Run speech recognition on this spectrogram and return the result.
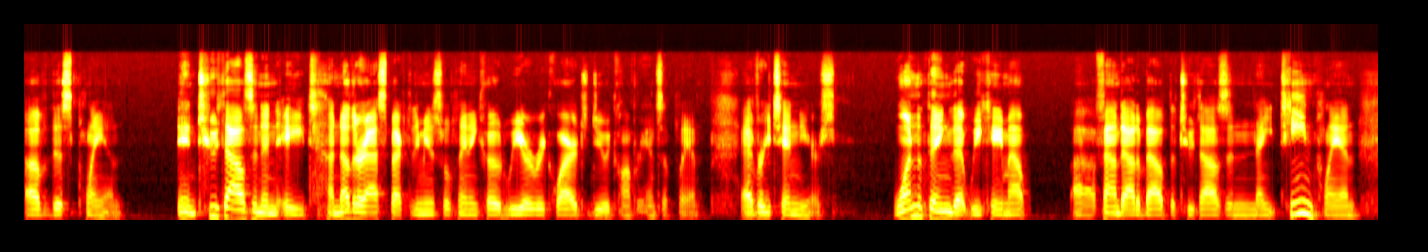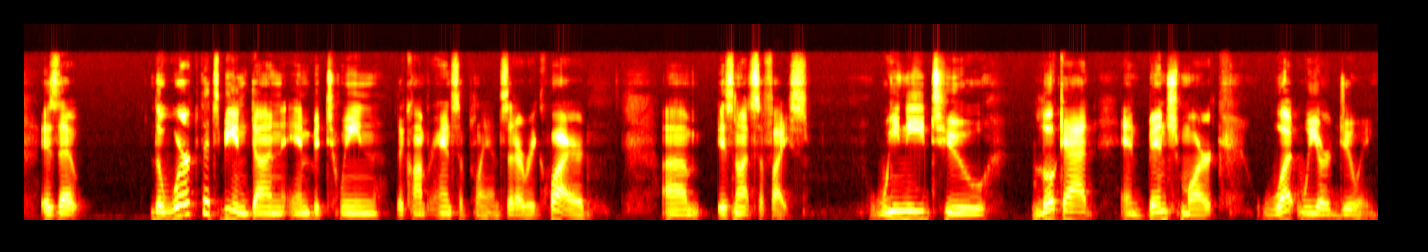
of this plan. In 2008, another aspect of the Municipal Planning Code, we are required to do a comprehensive plan every 10 years. One thing that we came out, uh, found out about the 2019 plan is that the work that's being done in between the comprehensive plans that are required um, is not suffice. We need to look at and benchmark what we are doing.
